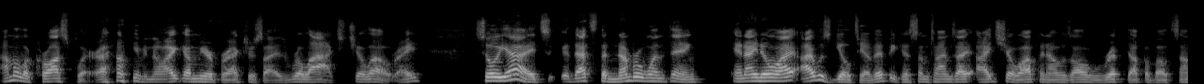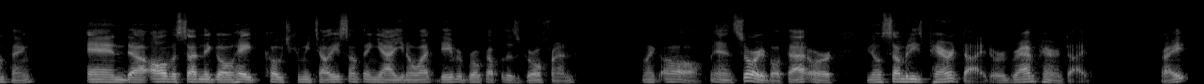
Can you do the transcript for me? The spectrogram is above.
I'm a lacrosse player. I don't even know. I come here for exercise, relax, chill out, right? So yeah, it's that's the number one thing. And I know I, I was guilty of it because sometimes I, I'd show up and I was all ripped up about something. And uh, all of a sudden they go, Hey, coach, can we tell you something? Yeah, you know what? David broke up with his girlfriend. I'm like, oh man, sorry about that. Or, you know, somebody's parent died or a grandparent died. Right.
